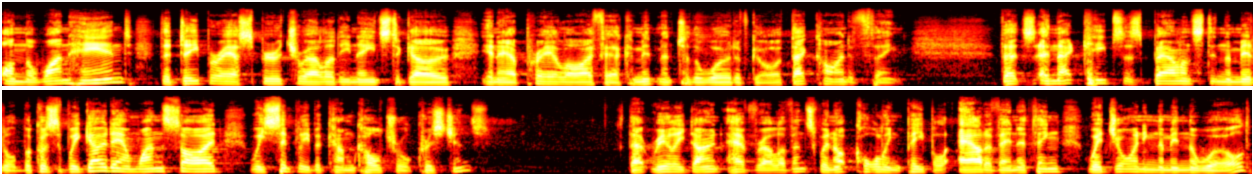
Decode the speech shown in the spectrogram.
on the one hand, the deeper our spirituality needs to go in our prayer life, our commitment to the Word of God, that kind of thing. That's, and that keeps us balanced in the middle because if we go down one side, we simply become cultural Christians that really don't have relevance. We're not calling people out of anything, we're joining them in the world.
